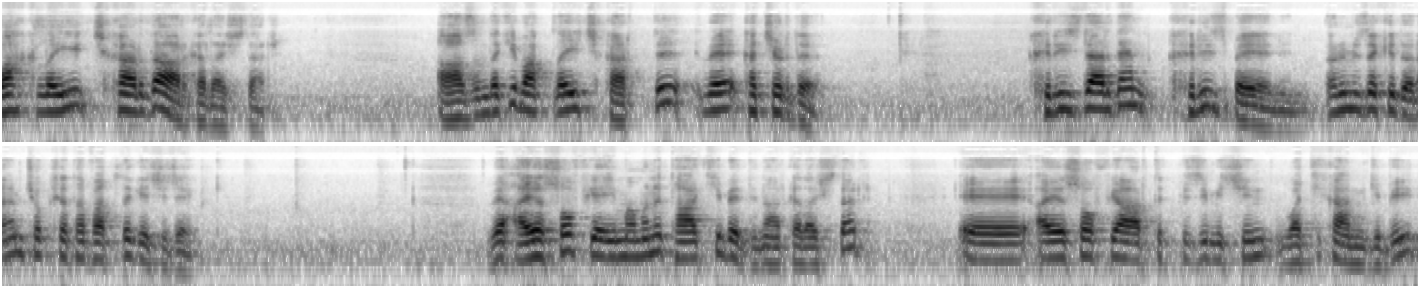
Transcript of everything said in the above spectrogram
baklayı çıkardı arkadaşlar. Ağzındaki baklayı çıkarttı ve kaçırdı. Krizlerden kriz beğenin. Önümüzdeki dönem çok şatafatlı geçecek. Ve Ayasofya imamını takip edin arkadaşlar. Ee, Ayasofya artık bizim için Vatikan gibi,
